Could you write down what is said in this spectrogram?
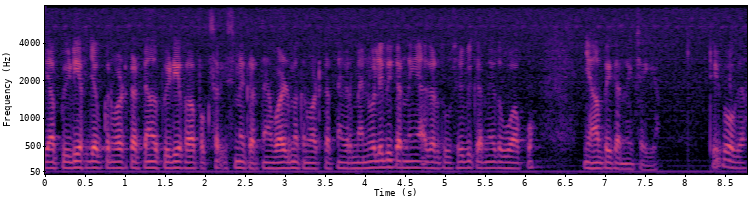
या पीडीएफ जब कन्वर्ट करते हैं तो पीडीएफ आप अक्सर इसमें करते हैं वर्ड में कन्वर्ट करते हैं। अगर मैनुअली भी करनी है, अगर दूसरी भी करनी है तो वो आपको यहाँ पे करनी चाहिए। ठीक हो गया?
